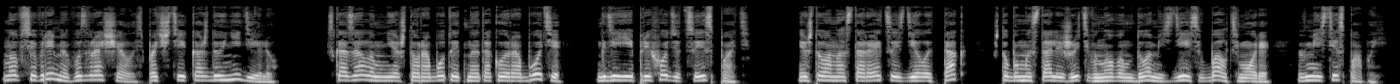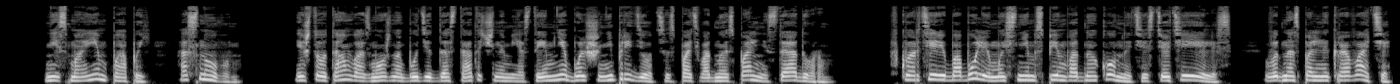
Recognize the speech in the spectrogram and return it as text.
но все время возвращалась, почти каждую неделю. Сказала мне, что работает на такой работе, где ей приходится и спать. И что она старается сделать так, чтобы мы стали жить в новом доме здесь, в Балтиморе, вместе с папой. Не с моим папой, а с новым. И что там, возможно, будет достаточно места, и мне больше не придется спать в одной спальне с Теодором. В квартире бабули мы с ним спим в одной комнате с тетей Элис, в односпальной кровати,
